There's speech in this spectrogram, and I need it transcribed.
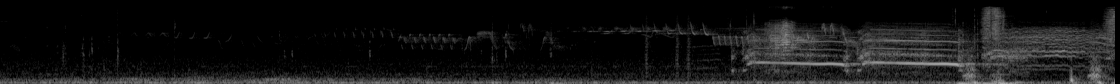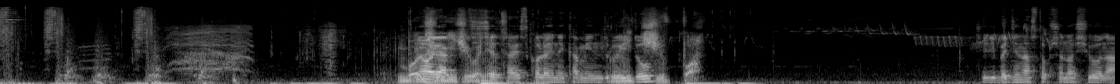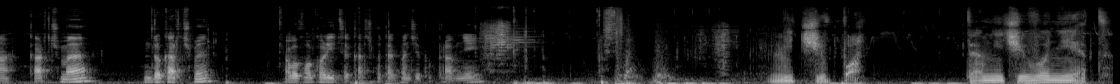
Больше No, jak ничего widzicie, нет. to jest kolejny kamień druidów, Ничего. czyli będzie nas to przenosiło na karczmę, do karczmy, albo w okolice karczmy, tak będzie poprawniej. Ничего. Там ничего нет.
